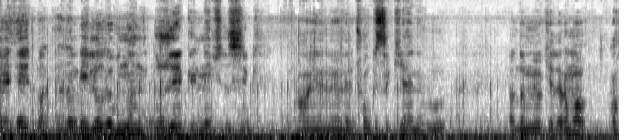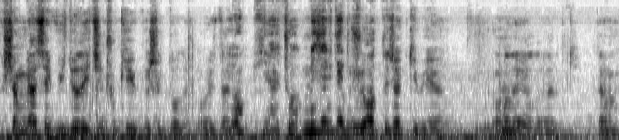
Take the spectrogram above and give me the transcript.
Evet evet bak zaten belli oluyor. Bunların buz renklerinin hepsi ısık. Aynen öyle. Çok sık yani bu adamı yok eder ama akşam gelsek videoda için çok iyi ışıklı olur. O yüzden Yok ya çok mesela bir tek şu atlayacak gibi ya. Ona da yol verdik. Devam.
